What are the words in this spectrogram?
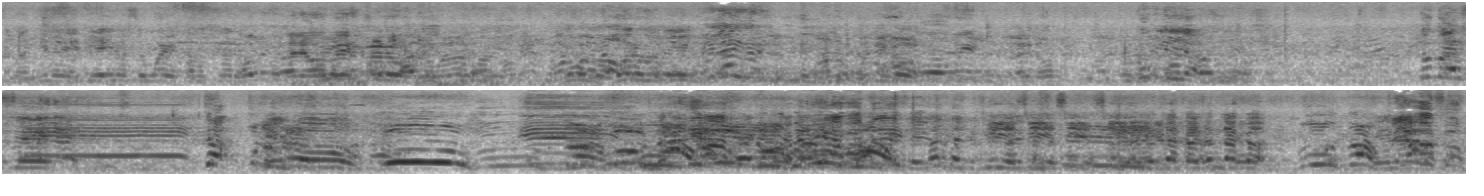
Se mantiene de pie y no se mueve, estamos claros. Dale, hombre. ¡Cuclillas! ¡Tomarse! ¡Ya! ¡Quieto! Sigue, sigue, sigue, sigue. Hay ventaja, hay ventaja. ¡Pelea, Adolfo!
